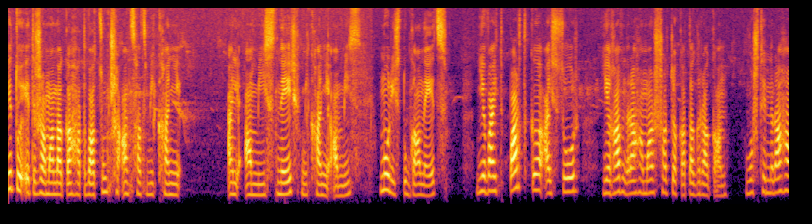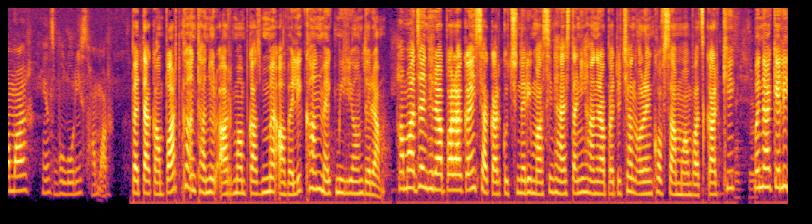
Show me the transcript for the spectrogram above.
Հետո այդ ժամանակահատվածում չանցած մի քանի այլ ամիսներ, մի քանի ամիս նորից տուգանեց եւ այդ պարտքը այսօր եղավ նրա համար շատ ճակատագրական, ոչ թե նրա համար, հենց բոլորիս համար։ Պետական պարտքը ընդհանուր առմամբ կազմում է ավելի քան 1 միլիոն դրամ։ Համաձայն հրապարակային սակարկությունների մասին Հայաստանի Հանրապետության օրենքով սահմանված կարգի, բնակելի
